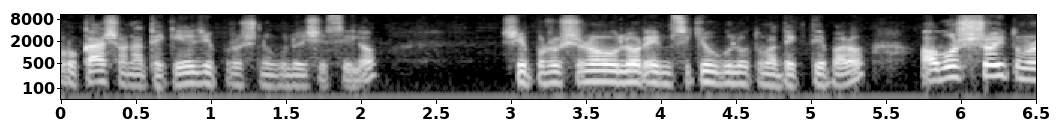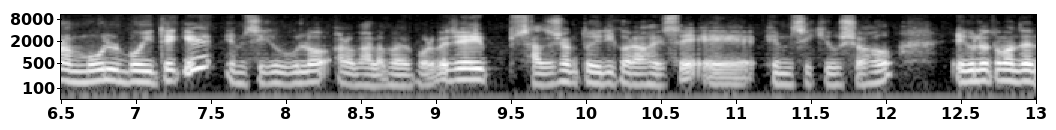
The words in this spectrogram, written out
প্রকাশনা থেকে যে প্রশ্নগুলো এসেছিল সেই প্রশ্নগুলোর এমসিকিউগুলো তোমরা দেখতে পারো। অবশ্যই তোমরা মূল বই থেকে এমসিকিউগুলো আরও ভালোভাবে পড়বে। যে এই সাজেশন তৈরি করা হয়েছে, এ এমসিকিউ সহ, এগুলো তোমাদের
